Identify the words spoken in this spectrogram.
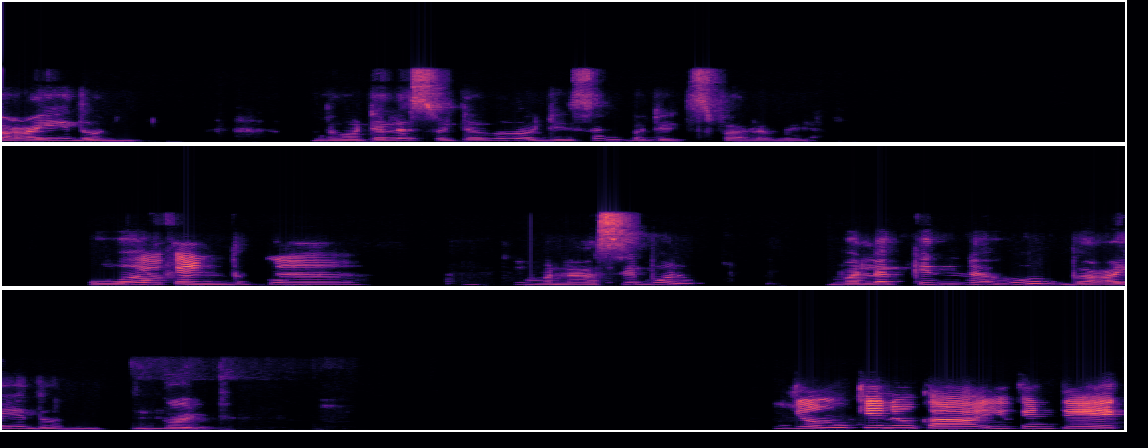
ba'idun. The hotel is suitable or decent, but it's far away. Huwa you can fundukun uh, munasibun walakinnahu ba'idun. Good. Yumkinuka, you can take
